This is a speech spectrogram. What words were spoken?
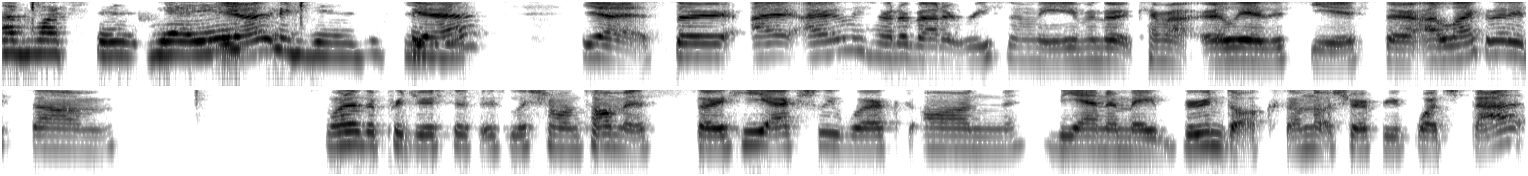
I've watched it. Yeah, it's yeah. pretty good. It's pretty yeah. Good. Yeah, so I, I only heard about it recently, even though it came out earlier this year. So I like that it's um one of the producers is LeSean Thomas. So he actually worked on the anime Boondocks. I'm not sure if you've watched that.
